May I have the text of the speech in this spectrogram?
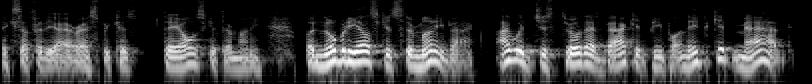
except for the IRS because they always get their money. But nobody else gets their money back. I would just throw that back at people and they'd get mad,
